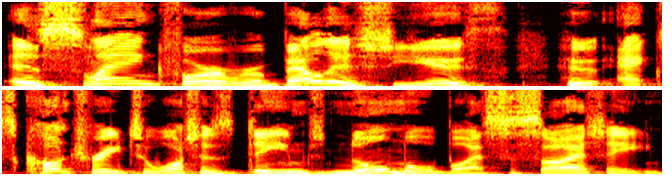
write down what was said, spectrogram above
is slang for a rebellious youth who acts contrary to what is deemed normal by society.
